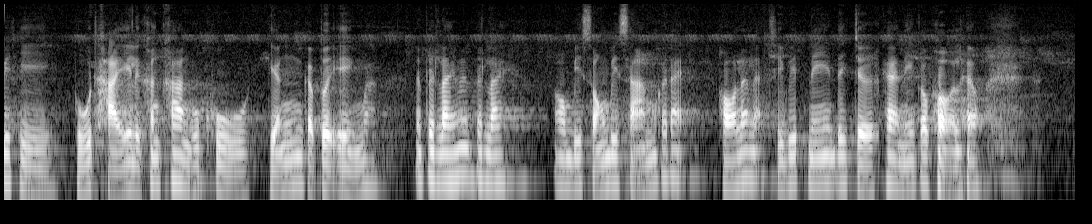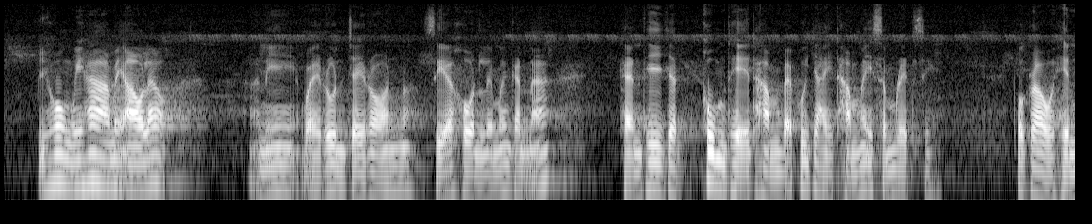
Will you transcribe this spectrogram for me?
วิธีหูไถหรือข้างๆกูคูเถียงกับตัวเองว่า ไม่เป็นไรไม่เป็นไร เอาบีสองบีสามก็ได้ พอแล้วแหละชีวิตนี้ได้เจอแค่นี้ก็พอแล้วบีห้องบีห้าไม่เอาแล้ว อันนี้วัยรุ่นใจร้อนเนาะเสียคนเลยเหมือนกันนะแทนที่จะทุ่มเททำแบบผู้ใหญ่ทำให้สำเร็จสิ พวกเราเห็น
